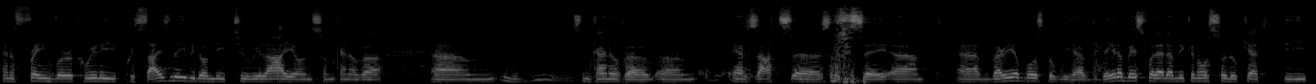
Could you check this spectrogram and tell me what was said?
kind of framework really precisely. We don't need to rely on some kind of a um, some kind of a, um, ersatz, uh, so to say, um, uh, variables, but we have the database for that, and we can also look at the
